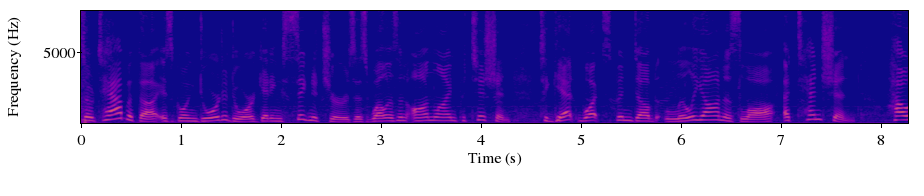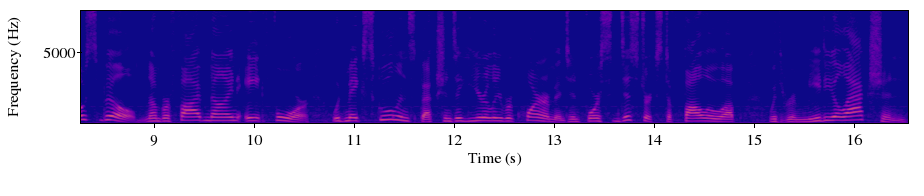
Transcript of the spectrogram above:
So Tabitha is going door to door getting signatures as well as an online petition to get what's been dubbed Lilliana's Law attention. House Bill number 5984 would make school inspections a yearly requirement and force districts to follow up with remedial action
